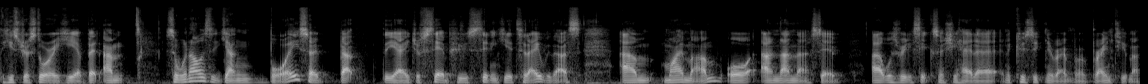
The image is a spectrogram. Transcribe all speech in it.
history story here. But um, so when I was a young boy, so about the age of Seb, who's sitting here today with us, um, my mum or our nana Seb uh, was really sick, so she had a, an acoustic neuroma, a brain tumor.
